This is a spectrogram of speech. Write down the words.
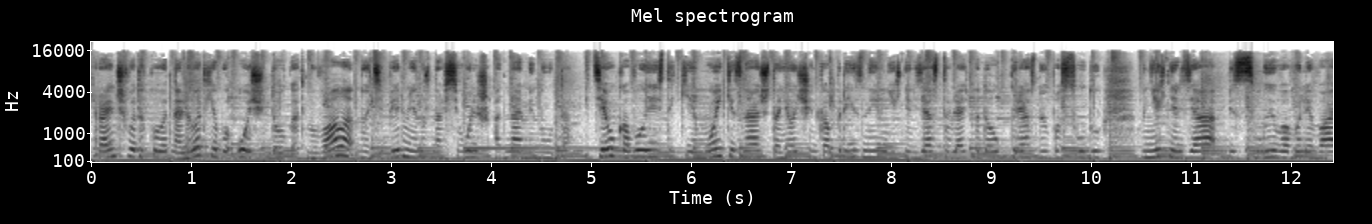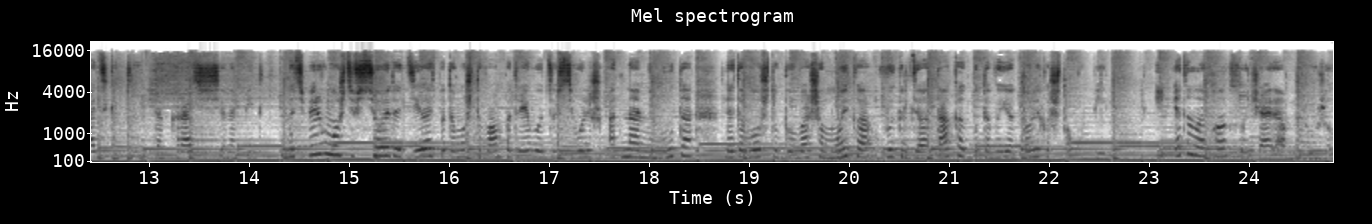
Раньше вот такой вот налет я бы очень долго отмывала, но теперь мне нужна всего лишь одна минута. И те, у кого есть такие мойки, знают, что они очень капризные, в них нельзя оставлять подолгу грязную посуду, в них нельзя без смыва выливать какие-то красящие напитки. Но теперь вы можете все это делать, потому что вам потребуется всего лишь одна минута для того, чтобы ваша мойка выглядела так, как будто вы ее только что купили. И этот лайфхак случайно обнаружил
